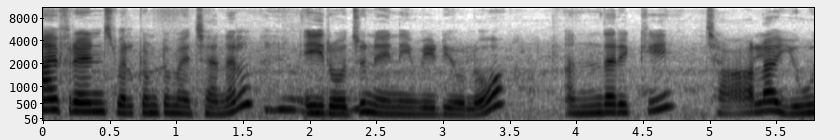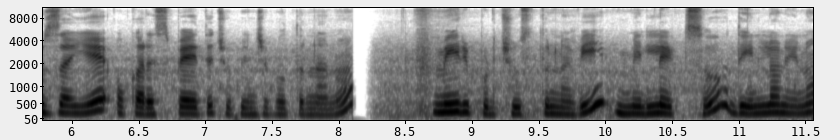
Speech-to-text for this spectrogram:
Hi friends welcome to my channel. ఈరోజు నేను ఈ వీడియోలో అందరికీ చాలా యూజ్ అయ్యే ఒక రెసిపీ అయితే చూపించబోతున్నాను. మీరు ఇప్పుడు చూస్తున్నవి మిల్లెట్స్. దీనిలో నేను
